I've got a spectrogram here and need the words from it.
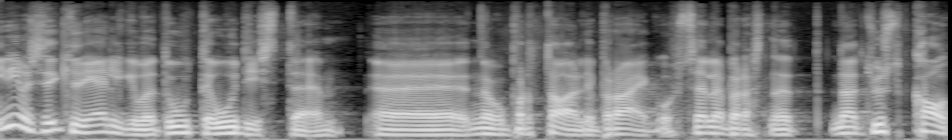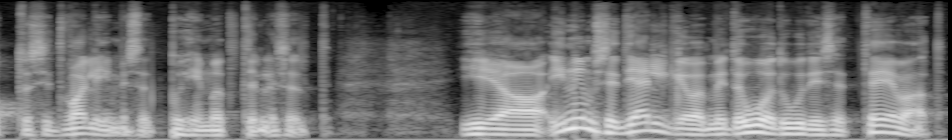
inimesed ikkagi jälgivad uute uudiste äh, nagu portaali praegu, sellepärast nad, nad just kaotasid valimised põhimõtteliselt ja inimesed jälgivad, mida Uued Uudised teevad.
